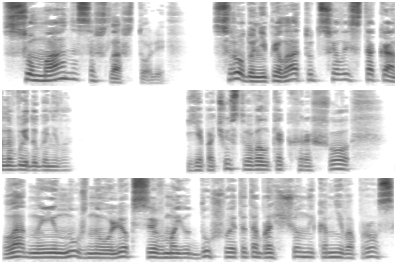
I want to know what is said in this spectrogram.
«С ума она сошла, что ли? Сроду не пила, а тут целый стакан выдуганила». Я почувствовал, как хорошо, ладно и нужно улегся в мою душу этот обращенный ко мне вопрос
